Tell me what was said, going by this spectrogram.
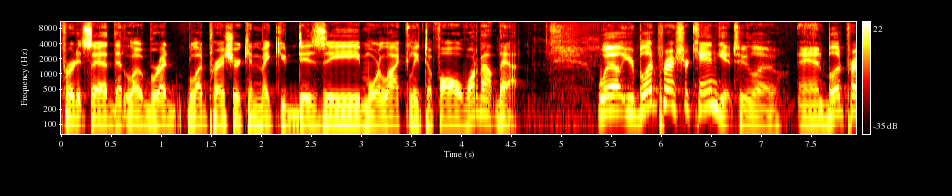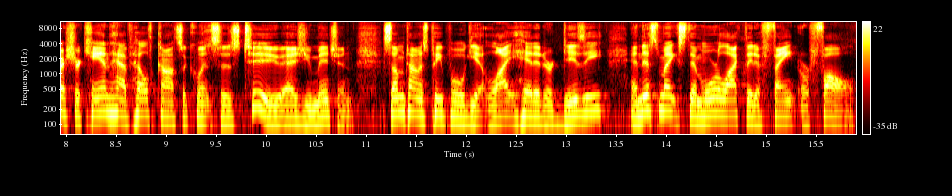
heard it said that low blood pressure can make you dizzy, more likely to fall. What about that? Well, your blood pressure can get too low, and blood pressure can have health consequences too, as you mentioned. Sometimes people will get lightheaded or dizzy, and this makes them more likely to faint or fall.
